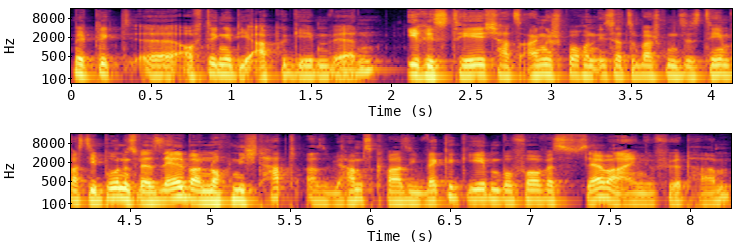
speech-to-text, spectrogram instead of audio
mit Blick äh, auf Dinge, die abgegeben werden. Iris-T, ich hatte es angesprochen, ist ja zum Beispiel ein System, was die Bundeswehr selber noch nicht hat. Also wir haben es quasi weggegeben, bevor wir es selber eingeführt haben.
